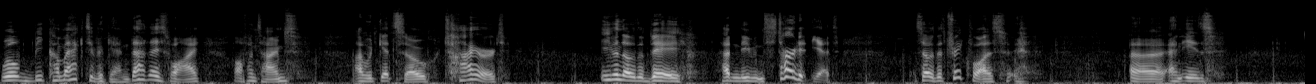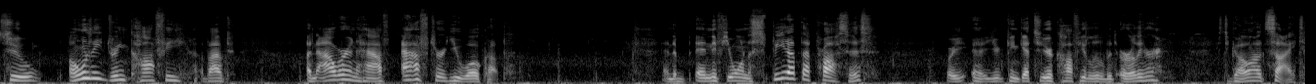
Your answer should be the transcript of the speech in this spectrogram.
will become active again. That is why oftentimes I would get so tired, even though the day hadn't even started yet. So the trick was, uh, and is, to only drink coffee about an hour and a half after you woke up. And, and if you want to speed up that process, where you, uh, you can get to your coffee a little bit earlier, is to go outside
